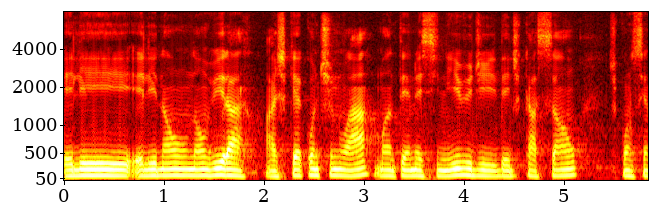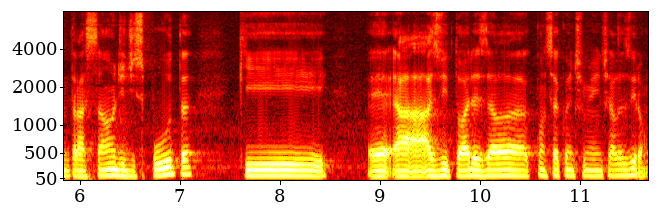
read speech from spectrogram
ele, ele não, não virá. Acho que é continuar mantendo esse nível de dedicação, de concentração, de disputa, que é, as vitórias, ela, consequentemente, elas virão.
